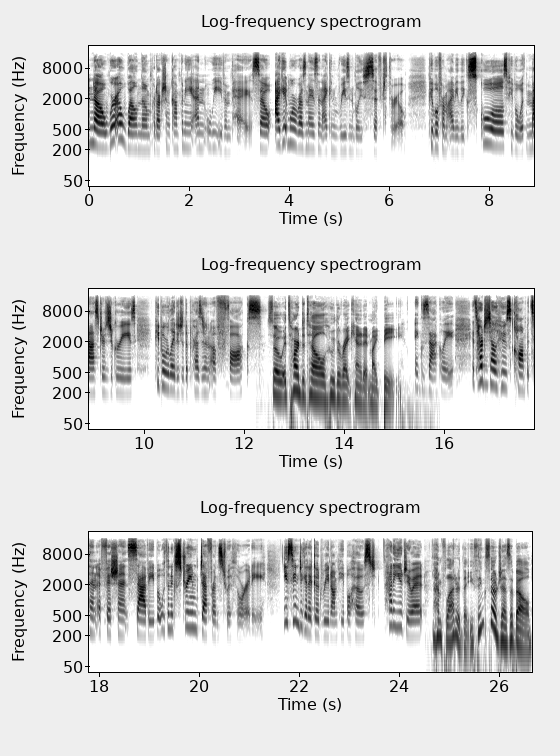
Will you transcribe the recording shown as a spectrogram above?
No, we're a well known production company and we even pay. So I get more resumes than I can reasonably sift through. People from Ivy League schools, people with master's degrees, people related to the president of Fox. So it's hard to tell who the right candidate might be. Exactly. It's hard to tell who's competent, efficient, savvy, but with an extreme deference to authority. You seem to get a good read on people, host. How do you do it? I'm flattered that you think so, Jezebel.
